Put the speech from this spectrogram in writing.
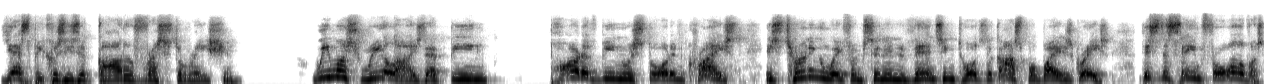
Yes, because he's a God of restoration we must realize that being part of being restored in Christ is turning away from sin and advancing towards the gospel by his grace. This is the same for all of us.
